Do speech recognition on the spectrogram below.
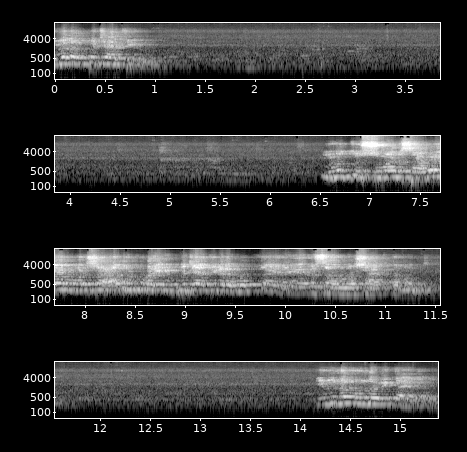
ಇವೆಲ್ಲ ಉಪಜಾತಿಗಳು ಸುಮಾರು ಸಾವಿರಾರು ವರ್ಷ ಆದರೂ ಕೂಡ ಈ ಉಪಜಾತಿಗಳೇ ಹೋಗ್ತಾ ಇದೆ. ಎರಡು ಸಾವಿರ ವರ್ಷ ಆಗ್ತಾ ಬಂತು. ಇವನ್ನ ಮುಂದುವರಿತಾ ಇದ್ದಾವೆ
